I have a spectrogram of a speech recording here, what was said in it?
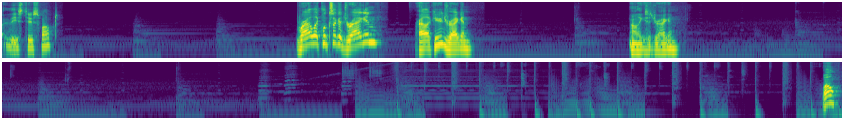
probably these two swapped. Rylak looks like a dragon. Rylak, are you dragon? I don't think he's a dragon. Well,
